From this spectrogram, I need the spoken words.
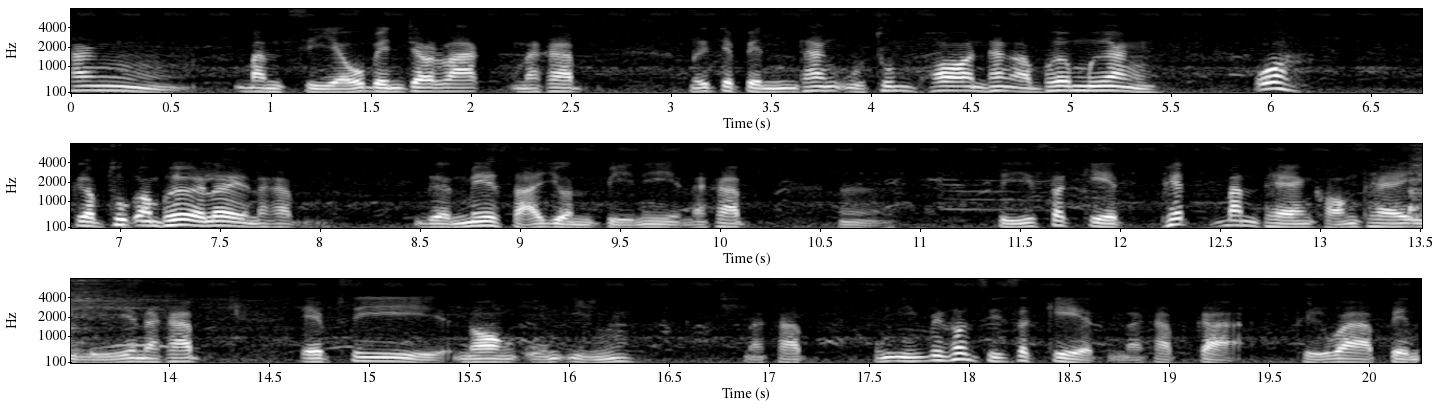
ทั้งบันเสียวเบญจรักษ์นะครับ หรือจะเป็นทั้งอุทุมพรทั้งอำเภอเมือง โอ้เกือบทุกอำเภอเลยนะครับ เดือนเมษายนปีนี้นะครับเออ สีสะเกตเพชรบ้านแพงของแทอิหลีนะครับเอฟซีนองอุ๋งอิงนะครับอุ๋งอิงเป็นคนสีสะเกตนะครับกะถือว่าเป็น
